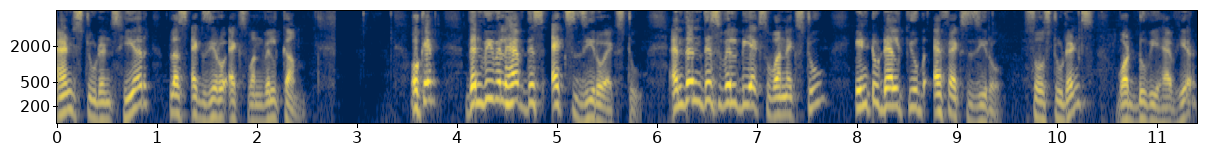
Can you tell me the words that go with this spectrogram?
and students here plus x0, x1 will come. Okay. Then we will have this x0, x2 and then this will be x1, x2 into del cube fx0. So students, what do we have here?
